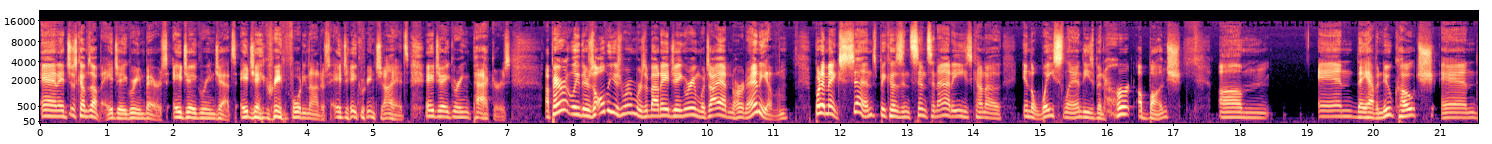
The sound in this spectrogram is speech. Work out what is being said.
and it just comes up AJ Green Bears, AJ Green Jets, AJ Green 49ers, AJ Green Giants, AJ Green Packers. Apparently, there's all these rumors about AJ Green, which I hadn't heard any of them, but it makes sense because in Cincinnati, he's kind of in the wasteland. He's been hurt a bunch. Um, and they have a new coach, and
